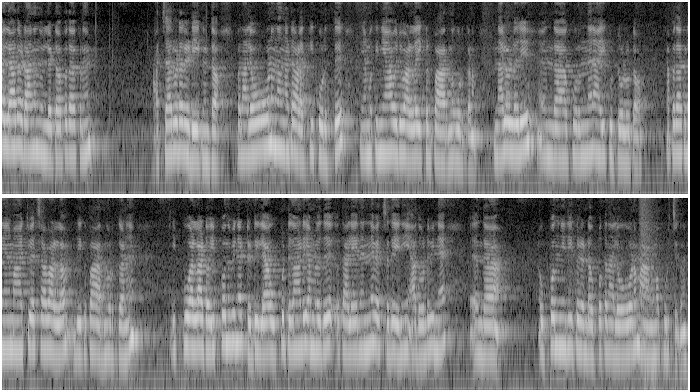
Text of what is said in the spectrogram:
വല്ലാതെ ഇടാനൊന്നുമില്ല കേട്ടോ അപ്പോൾ ഇതാക്കണ്. അച്ചാർ ഇവിടെ റെഡി ആക്കണം കേട്ടോ അപ്പം നല്ലോണം അങ്ങോട്ട് ഇളക്കി കൊടുത്ത് നമുക്ക് ഇനി ആ ഒരു വെള്ളം ഇക്കൺ പാർന്ന് കൊടുക്കണം. എന്നാലുള്ളൊരു എന്താ കുറുന്നനായി കിട്ടുള്ളൂ കേട്ടോ അപ്പോൾ അതാക്കണം ഞാൻ മാറ്റി വെച്ച ആ വെള്ളം ഇതിക്ക് പാർന്ന് കൊടുക്കുകയാണ് ഇപ്പ് വെള്ളം കേട്ടോ ഇപ്പോൾ ഒന്നും പിന്നെ ഇട്ടിട്ടില്ല. ഉപ്പിട്ടുകാണ്ട് നമ്മളിത് തലേന്ന് തന്നെ വെച്ചത്. ഇനി അതുകൊണ്ട് പിന്നെ എന്താ ഉപ്പൊന്നും ഇനി ഇതിക്ക് ഇടണ്ട. ഉപ്പൊക്കെ നല്ലോണം മാങ്ങുമ്പോൾ പിടിച്ചിക്കണം.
